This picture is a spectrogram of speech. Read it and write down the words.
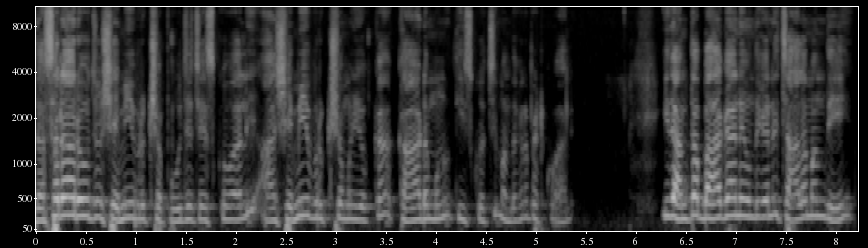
దసరా రోజు శమీ వృక్ష పూజ చేసుకోవాలి. ఆ శమీ వృక్షము యొక్క కాడమును తీసుకొచ్చి మన దగ్గర పెట్టుకోవాలి. ఇది అంతా బాగానే ఉంది కానీ చాలామంది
